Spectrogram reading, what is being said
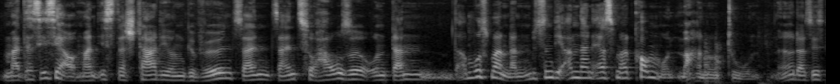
man, das ist ja auch, man ist das Stadion gewöhnt, sein, sein Zuhause und dann, da muss man, dann müssen die anderen erstmal kommen und machen und tun. Ne? Das ist,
